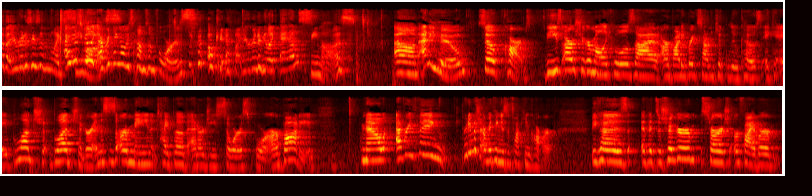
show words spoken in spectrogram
I thought you were gonna say something like I just feel like everything always comes in fours. Okay, I thought you were gonna be like, and sea moss. Um, anywho, so carbs. These are sugar molecules that our body breaks down into glucose, aka blood sh- blood sugar, and this is our main type of energy source for our body. Now, everything, pretty much everything is a fucking carb. Because if it's a sugar, starch, or fiber,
